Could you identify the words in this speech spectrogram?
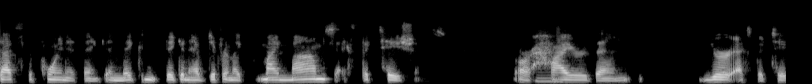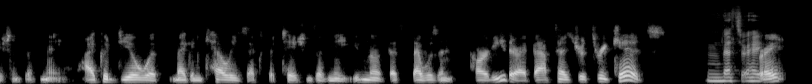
that's the point I think. And they can they can have different like my mom's expectations are mm. higher than your expectations of me. I could deal with Megyn Kelly's expectations of me, even though that that wasn't hard either. I baptized your three kids. Mm, that's right. Right.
